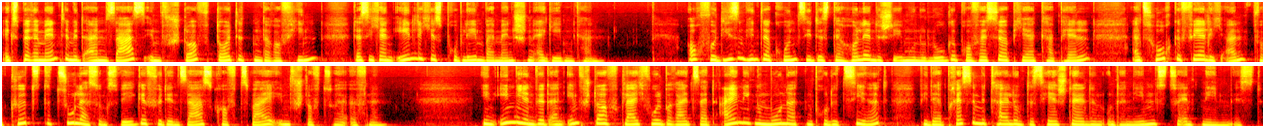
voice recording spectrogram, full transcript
Experimente mit einem SARS-Impfstoff deuteten darauf hin, dass sich ein ähnliches Problem bei Menschen ergeben kann. Auch vor diesem Hintergrund sieht es der holländische Immunologe Professor Pierre Capel als hochgefährlich an, verkürzte Zulassungswege für den SARS-CoV-2-Impfstoff zu eröffnen. In Indien wird ein Impfstoff gleichwohl bereits seit einigen Monaten produziert, wie der Pressemitteilung des herstellenden Unternehmens zu entnehmen ist.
